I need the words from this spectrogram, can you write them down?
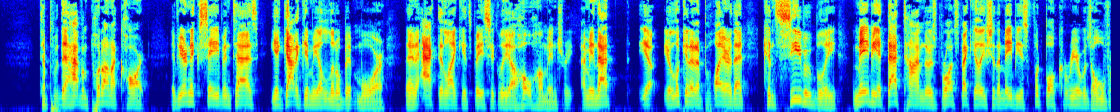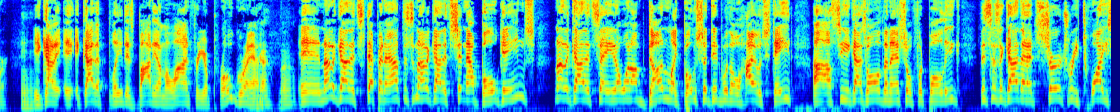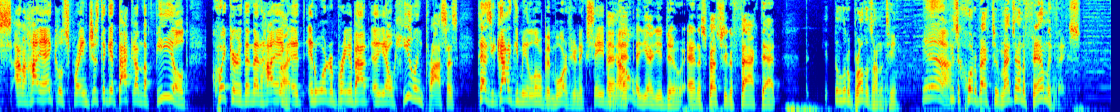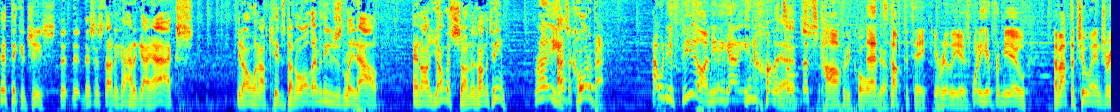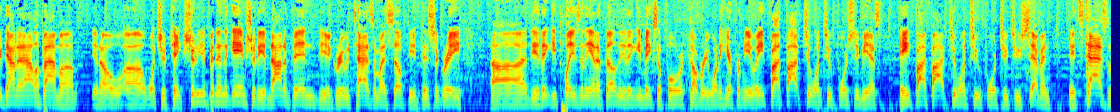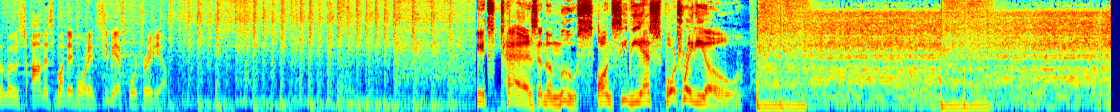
to, to have him put on a cart. If you're Nick Saban, Taz, you got to give me a little bit more than acting like it's basically a ho hum injury. I mean that. Yeah, you're looking at a player that conceivably, maybe at that time, there was broad speculation that maybe his football career was over. Mm-hmm. You got a, a guy that laid his body on the line for your program. Yeah, no. And not a guy that's stepping out. This is not a guy that's sitting out bowl games. Not a guy that's saying, you know what, I'm done, like Bosa did with Ohio State. Uh, I'll see you guys all in the National Football League. This is a guy that had surgery twice on a high ankle sprain just to get back on the field quicker than that high Right. in order to bring about a you know healing process. Taz, you got to give me a little bit more if you're Nick Saban. And- no, and- yeah, you do, and especially the fact that the little brother's on the team. yeah, He's a quarterback too. Imagine how the family thinks. They're thinking, "Geez, th- th- this is not how the guy acts." You know, when our kid's done all everything you just laid out, and our youngest son is on the team right. as a quarterback. How would you feel? I mean, you got you know that's Yeah, a, that's tough. pretty cold, That's yeah. tough to take. It really is. Want to hear from you about the Tua injury down at Alabama? You know, uh, what's your take? Should he have been in the game? Should he not have been? Do you agree with Taz and myself? Do you disagree? Uh, do you think he plays in the NFL? Do you think he makes a full recovery? Want to hear from you. 855 212 4CBS, 855 212 4227. It's Taz and the Moose on this Monday morning, CBS Sports Radio. It's Taz and the Moose on CBS Sports Radio.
